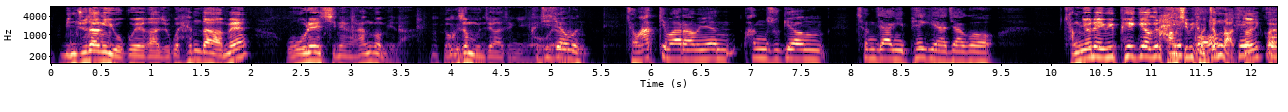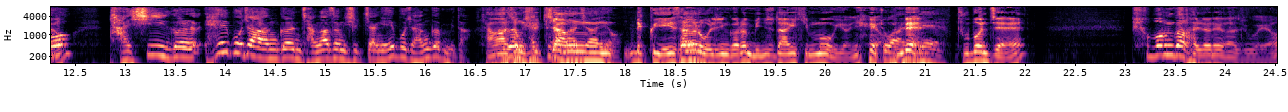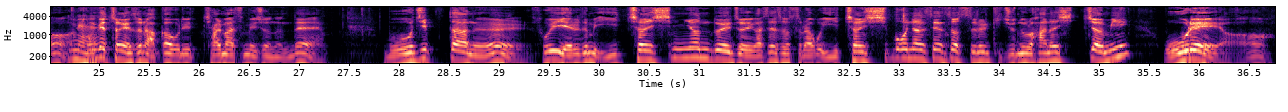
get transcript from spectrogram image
민주당이 요구해 가지고 한 다음에 올해 진행을 한 겁니다. 여기서 문제가 생긴 그 거고요. 그 지점은 정확히 말하면 황수경 청장이 폐기하자고 작년에 이미 폐기하기로 방침이 결정 났다니까요. 다시 이걸 해보자 한 건 장하성 실장이 해보자 한 겁니다. 장하성 실장 근데 그 예산을 네. 올린 거는 민주당의 김모 의원이에요. 좋아요. 근데 네. 두 번째 표본과 관련해 가지고요. 네. 통계청에서는 아까 우리 잘 말씀해 주셨는데 모집단을 소위 예를 들면 2010년도에 저희가 센서스를 하고 2015년 센서스를 기준으로 하는 시점이 올해예요.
